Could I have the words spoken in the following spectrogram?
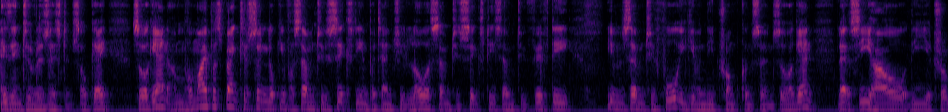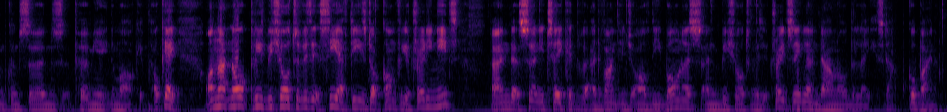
Is into resistance okay so again um, from my perspective certainly looking for 7260 and potentially lower 7260 7250 even 7240 given the Trump concerns. So again, let's see how the Trump concerns permeate the market. Okay, on that note, please be sure to visit cfds.com for your trading needs. and certainly take advantage of the bonus and be sure to visit TradeSignal and download the latest app. Goodbye now.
